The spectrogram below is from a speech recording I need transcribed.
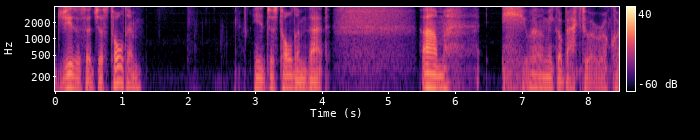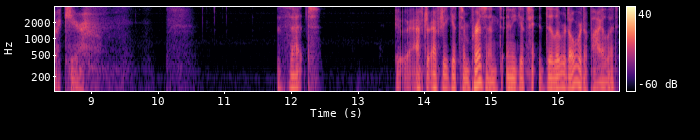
Jesus had just told him, he had just told him that, um, he, well, let me go back to it real quick here. That after after he gets imprisoned and he gets delivered over to Pilate,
